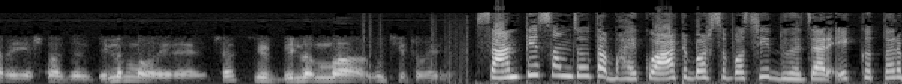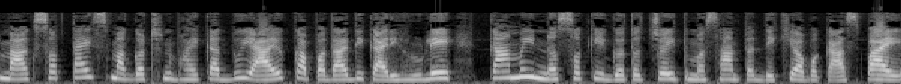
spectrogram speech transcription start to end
र यसमा जुन विलम्ब भइरहेको छ यो विलम्ब उचित होइन। शान्ति सम्झौता भएको आठ वर्षपछि दुई हजार एकहत्तर माघ सत्ताइसमा गठन भएका दुई आयोगका पदाधिकारीहरूले कामै नसके गत चैत मसान्तदेखि अवकाश पाए।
